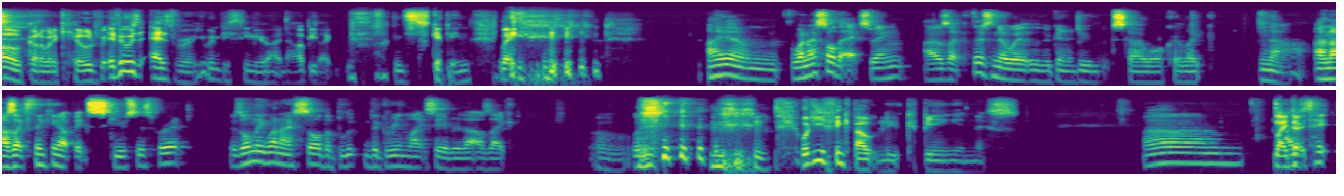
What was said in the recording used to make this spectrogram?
oh god, I would have killed if it was Ezra. You wouldn't be seeing me right now. I'd be like fucking skipping, like. I um when I saw the X-wing, I was like, "There's no way that they're gonna do Luke Skywalker." Like, nah. And I was like thinking up excuses for it. It was only when I saw the blue, the green lightsaber that I was like, "Oh." what do you think about Luke being in this? Um, Like, don't, th-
